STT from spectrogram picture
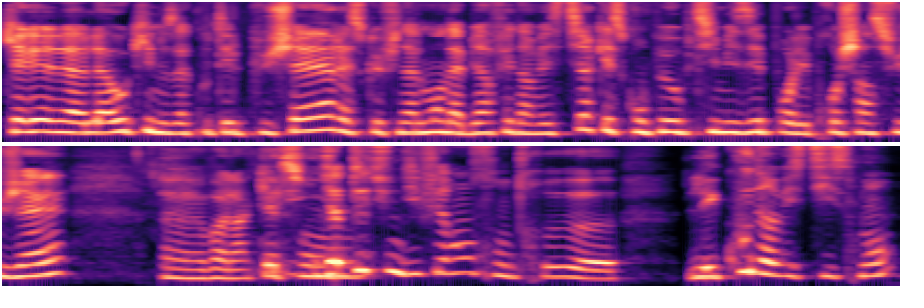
quel est là-haut qui nous a coûté le plus cher? Est-ce que finalement on a bien fait d'investir? Qu'est-ce qu'on peut optimiser pour les prochains sujets? Euh, voilà, quels sont... Il y a peut-être une différence entre euh, les coûts d'investissement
